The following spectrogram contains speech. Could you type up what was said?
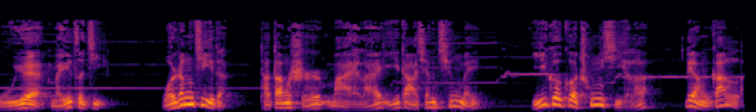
五月梅子季，我仍记得他当时买来一大箱青梅，一个个冲洗了、晾干了，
